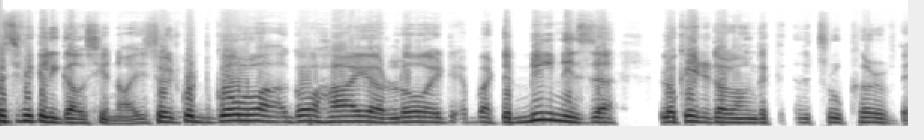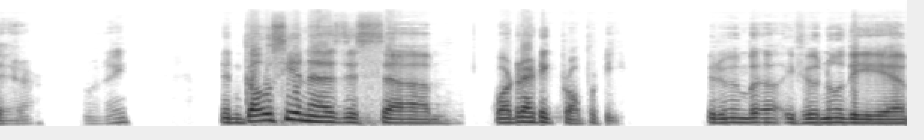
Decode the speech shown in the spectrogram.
specifically Gaussian noise. So it could go go high or low, it, but the mean is uh, located along the, the, true curve there, right? And Gaussian has this um, quadratic property you remember, if you know the uh,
